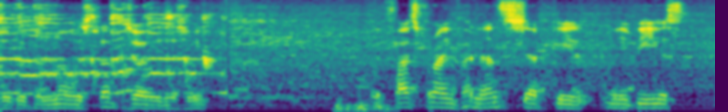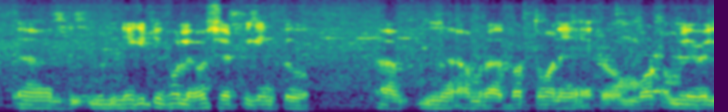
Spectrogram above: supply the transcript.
ঝুঁকিপূর্ণ অবস্থা জয় দশমিক ফার্স্ট প্রাইম ফাইন্যান্স শেয়ারটির ইপিএস নেগেটিভ হলেও শেয়ারটি কিন্তু আমরা বর্তমানে একরকম বটম লেভেল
